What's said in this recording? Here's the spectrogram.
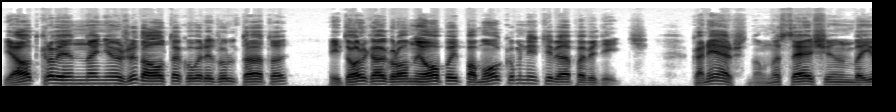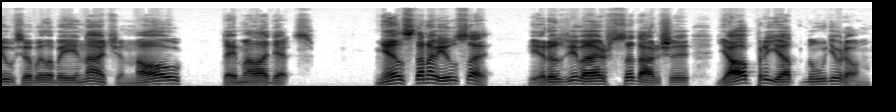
Я откровенно не ожидал такого результата, и только огромный опыт помог мне тебя победить. Конечно, в настоящем бою все было бы иначе, но ты молодец. Не остановился и развиваешься дальше. Я приятно удивлен.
